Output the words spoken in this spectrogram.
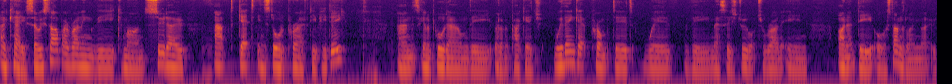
Okay, so we start by running the command sudo apt get installed proftpd and it's going to pull down the relevant package. We then get prompted with the message do we want to run in inetd or standalone mode.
